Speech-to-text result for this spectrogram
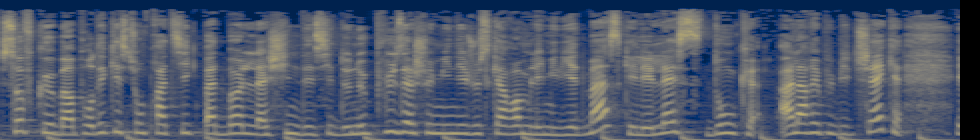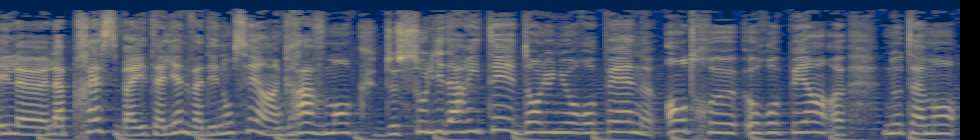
sauf que ben, pour des questions pratiques, pas de bol, la Chine décide de ne plus acheminer jusqu'à Rome les milliers de masques et les laisse donc à la République tchèque. Et la, presse ben, italienne va dénoncer un grave manque de solidarité dans l'Union européenne entre européens, euh, notamment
